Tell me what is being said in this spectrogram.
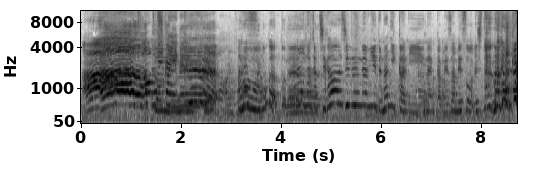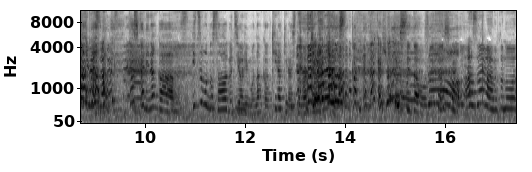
あー確かにねったねなんか違う自分が見えて何かになんか目覚めそうでした。確かになんかいつもの沢口よりもなんかキラキラしてますよね。なんかひょうしてたもんね。確かに。あそういえばあのこの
